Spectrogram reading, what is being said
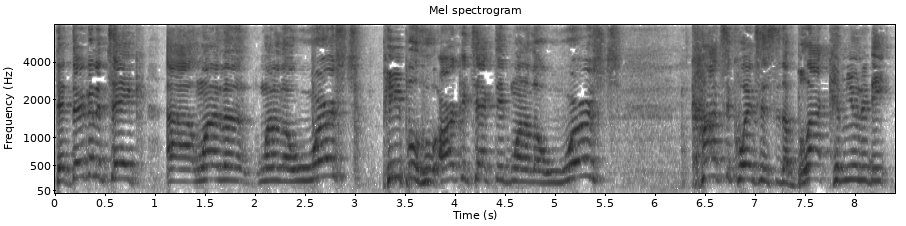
that they're going to take uh, one of the one of the worst people who architected one of the worst consequences to the black community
